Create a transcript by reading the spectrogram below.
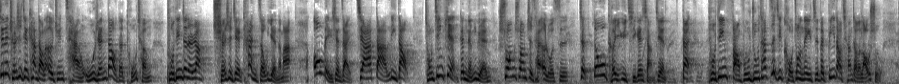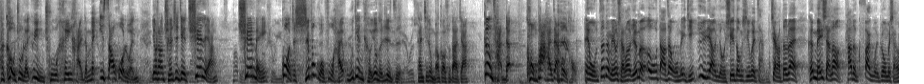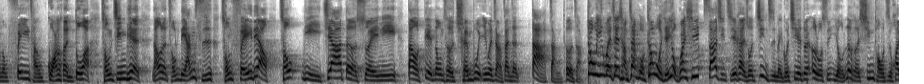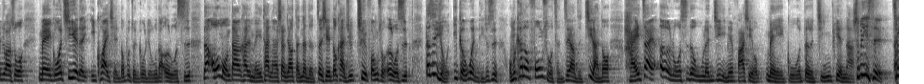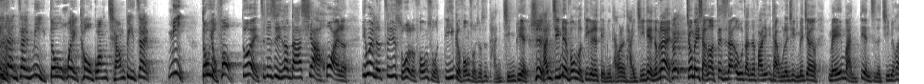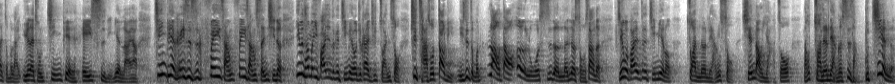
今天全世界看到了俄军惨无人道的屠城，普丁真的让全世界看走眼了吗？欧美现在加大力道，从晶片跟能源双双制裁俄罗斯，这都可以预期跟想见。但普丁仿佛如他自己口中的那一只被逼到墙角的老鼠，他扣住了运出黑海的每一艘货轮，要让全世界缺粮、缺煤，过着食不果腹还无电可用的日子。但今天我们要告诉大家，更惨的。恐怕还在后头。哎，我真的没有想到，原本俄乌大战我们已经预料有些东西会涨价，对不对？可没想到它的范围比我们想象中非常广很多啊！从晶片，然后呢，从粮食，从肥料，从你家的水泥到电动车，全部因为这场战争。大涨特涨，都因为这场战火跟我也有关系。沙奇直接开始说，禁止美国企业对俄罗斯有任何新投资。换句话说，美国企业的一块钱都不准给我流入到俄罗斯。那欧盟当然开始煤炭啊、橡胶等等的这些都开始去去封锁俄罗斯。但是有一个问题，就是我们看到封锁成这样子，既然都还在俄罗斯的无人机里面发现有美国的晶片呐、啊，什么意思？鸡蛋再密都会透光，墙壁再密。都有缝，对这件事情让大家吓坏了，因为呢，这些所有的封锁，第一个封锁就是谈晶片，是谈晶片封锁，第一个就点名台湾的台积电，对不对？对，结果没想到这次在俄乌战争发现一台无人机里面竟然有美满电子的晶片，后来怎么来？原来从晶片黑市里面来啊！晶片黑市是非常非常神奇的，因为他们一发现这个晶片后，就开始去转手去查，说到底你是怎么绕到俄罗斯的人的手上的？结果发现这个晶片哦。转了两手，先到亚洲，然后转了两个市场，不见了。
